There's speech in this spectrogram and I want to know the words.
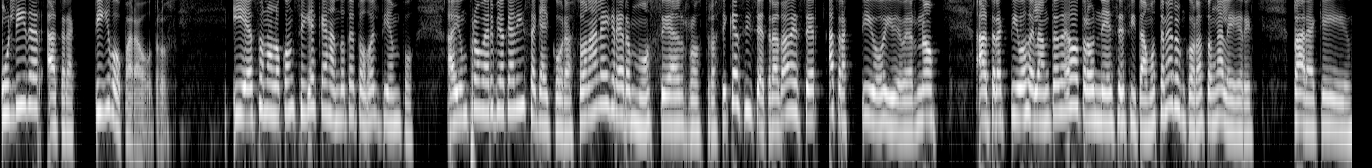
un líder atractivo para otros. Y eso no lo consigues quejándote todo el tiempo. Hay un proverbio que dice que el corazón alegre hermosea el rostro. Así que si se trata de ser atractivos y de vernos atractivos delante de otros, necesitamos tener un corazón alegre para que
